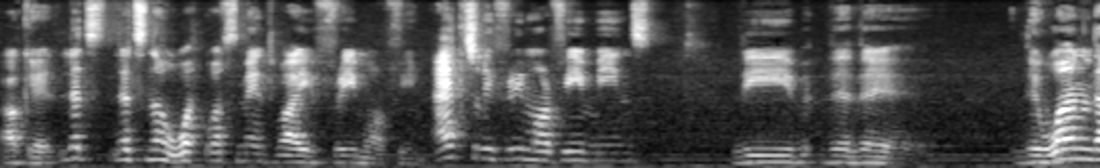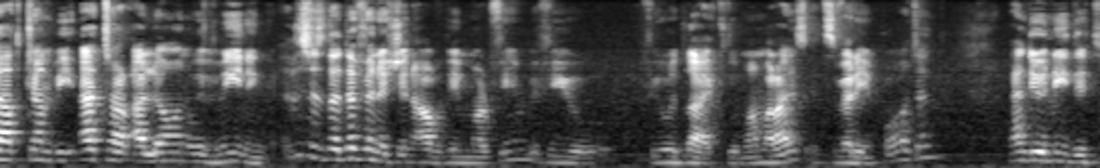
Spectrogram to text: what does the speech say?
Okay, let's let's know what what's meant by free morpheme. Actually, free morpheme means the the the the one that can be uttered alone with meaning. This is the definition of the morpheme. If you if you would like to memorize, it's very important, and you need it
